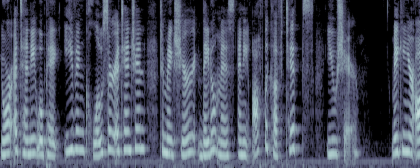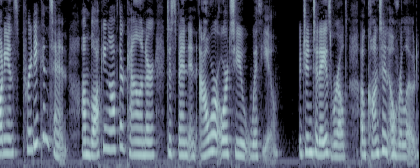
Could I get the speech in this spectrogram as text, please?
your attendee will pay even closer attention to make sure they don't miss any off the cuff tips you share. Making your audience pretty content on blocking off their calendar to spend an hour or two with you which in today's world of content overload,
